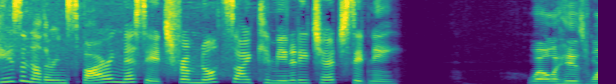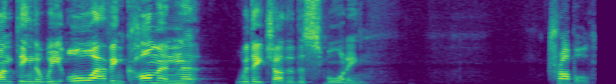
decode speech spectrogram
Here's another inspiring message from Northside Community Church, Sydney. Well, here's one thing that we all have in common with each other this morning trouble.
